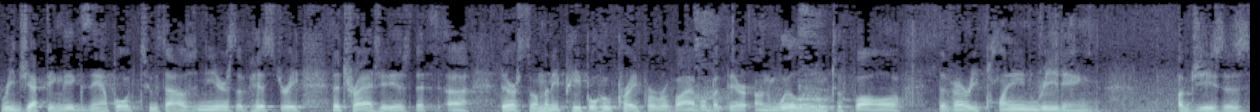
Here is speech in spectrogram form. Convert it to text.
rejecting the example of 2,000 years of history. The tragedy is that uh, there are so many people who pray for revival, but they're unwilling to follow the very plain reading of Jesus'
